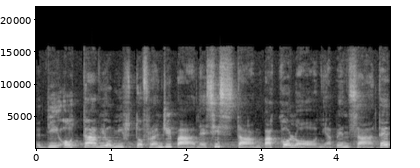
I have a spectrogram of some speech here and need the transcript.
di Ottavio Mirto Frangipane, si stampa a Colonia, pensate,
